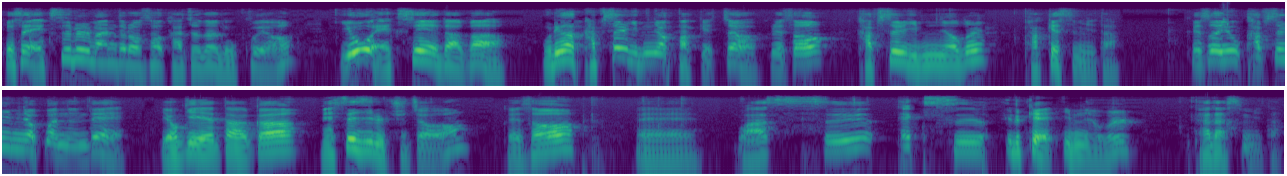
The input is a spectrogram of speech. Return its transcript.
그래서 x를 만들어서 가져다 놓고요. 이 x에다가 우리가 값을 입력 받겠죠. 그래서 값을 입력을 받겠습니다. 그래서 이 값을 입력 받는데 여기에다가 메시지를 주죠. 그래서 에, was x 이렇게 입력을 받았습니다.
